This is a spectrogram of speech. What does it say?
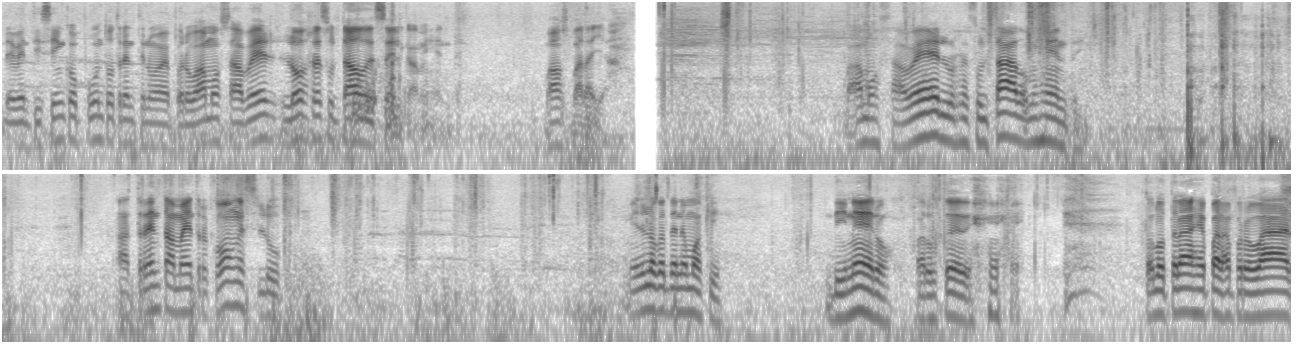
de 25.39 pero vamos a ver los resultados de cerca mi gente. Vamos para allá. Vamos a ver los resultados mi gente. A 30 metros con sloop miren lo que tenemos aquí. Dinero para ustedes. Esto lo traje para probar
